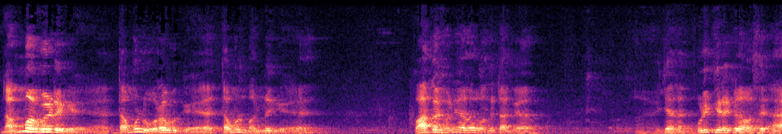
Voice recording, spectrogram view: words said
நம்ம வீடுங்க தமிழ் உறவுங்க தமிழ் மண்ணுங்க. வாங்க சொல்லி எல்லாம் வந்துட்டாங்க. ஐயா நான் குளிக்கிறதுக்கெல்லாம் வசதி ஆ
